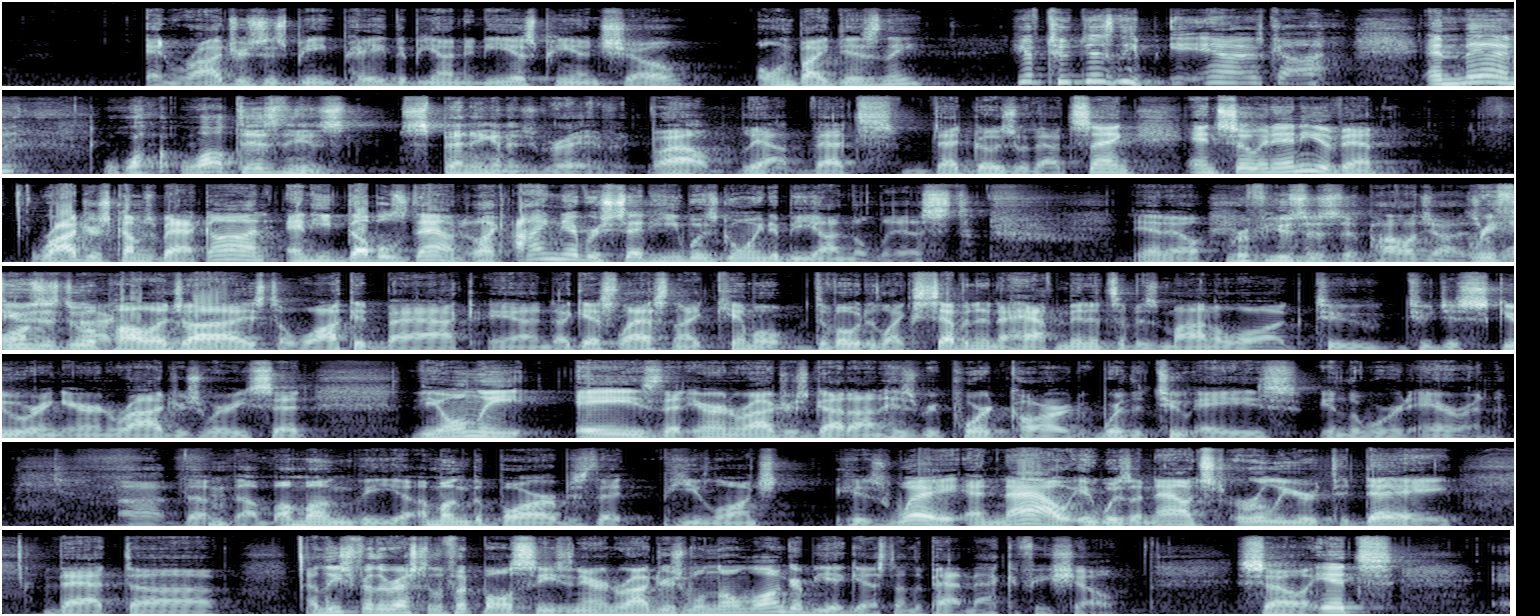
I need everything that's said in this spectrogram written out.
And Rodgers is being paid to be on an ESPN show owned by Disney. You have two Disney, you know, it's got- and then Walt, Walt Disney is spinning in his grave. Well, yeah, that's that goes without saying. And so, in any event, Rodgers comes back on and he doubles down. Like I never said he was going to be on the list. You know, Refuses to apologize. refuses to back, apologize, to walk it back. And I guess last night Kimmel devoted like seven and a half minutes of his monologue to to just skewering Aaron Rodgers, where he said the only A's that Aaron Rodgers got on his report card were the two A's in the word Aaron. Uh, the, um, among the among the barbs that he launched his way, and now it was announced earlier today that uh, at least for the rest of the football season, Aaron Rodgers will no longer be a guest on the Pat McAfee show. So it's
